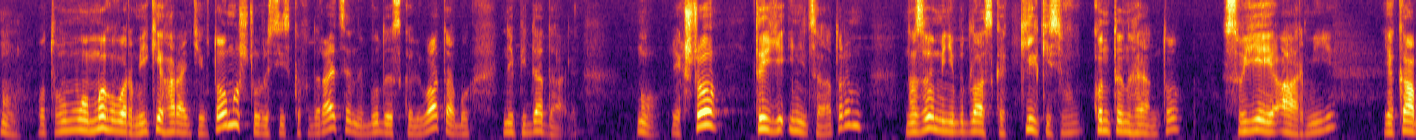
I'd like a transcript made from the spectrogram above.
Ну, от ми говоримо, які гарантії в тому, що Російська Федерація не буде ескалювати або не піде далі. Ну, якщо ти є ініціатором, назви мені, будь ласка, кількість контингенту своєї армії, яка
